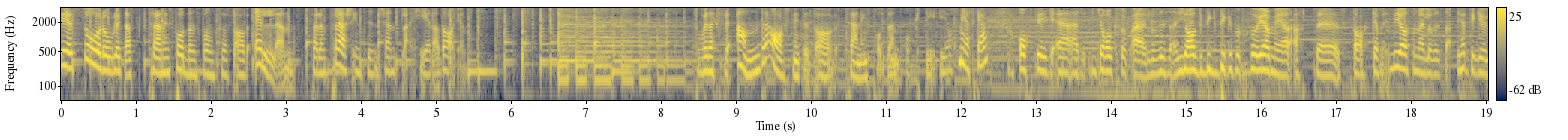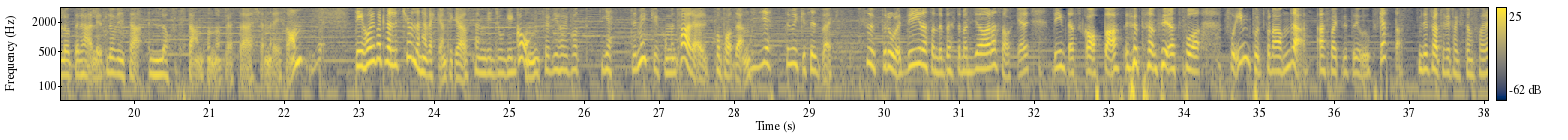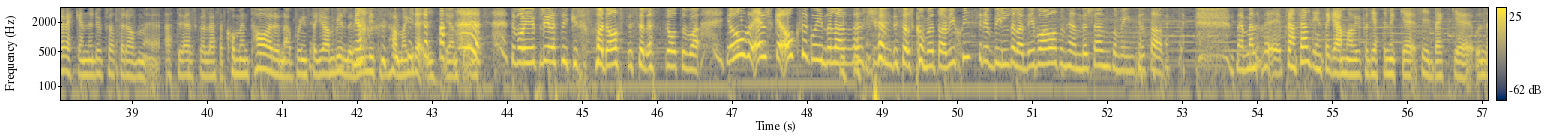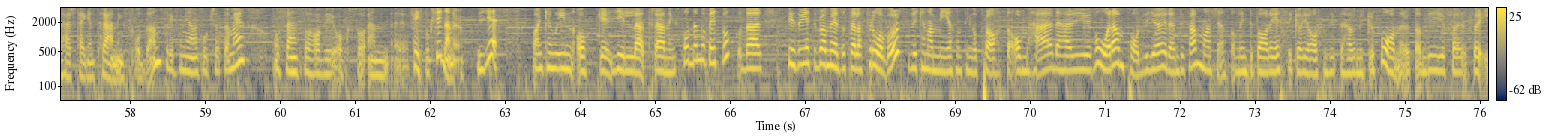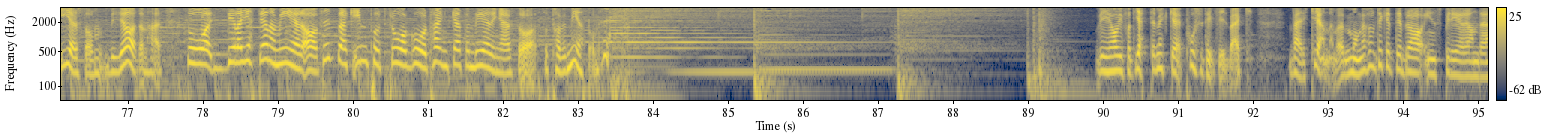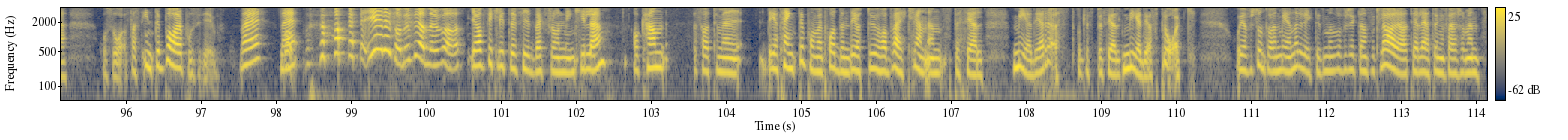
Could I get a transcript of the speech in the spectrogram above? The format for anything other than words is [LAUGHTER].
Det är så roligt att Träningspodden sponsras av Ellen för en fräsch intim känsla hela dagen. Då var det dags för det andra avsnittet av Träningspodden och det är jag som är Jessica. Och det är jag som är Lovisa. Jag börjar med att eh, staka mig. Det är jag som är Lovisa. Jag tycker det låter härligt. Lovisa Lofsan som de flesta känner dig som. Yes. Det har ju varit väldigt kul den här veckan tycker jag, sen vi drog igång. För vi har ju fått jättemycket kommentarer på podden. Jättemycket feedback superroligt. Det är nästan det bästa med att göra saker. Det är inte att skapa [LAUGHS] utan det är att få, få input från andra. Att faktiskt det uppskattas. Det pratade vi faktiskt om förra veckan när du pratade om eh, att du älskar att läsa kommentarerna på Instagrambilder. Det är lite samma grej egentligen. [LAUGHS] Det var ju flera stycken som hörde av sig sen efteråt och bara Jag älskar också att gå in och läsa [LAUGHS] kändisars kommentarer. Vi skiter i bilderna, det är bara vad som händer sen som är intressant. Nej, men eh, framförallt Instagram har vi fått jättemycket feedback eh, under hashtaggen träningspodden, så det får ni gärna fortsätta med. Och sen så har vi också en eh, Facebook-sida nu. Yes! Man kan gå in och eh, gilla Träningspodden på Facebook och där finns det jättebra möjlighet att ställa frågor så vi kan ha med oss någonting att prata om här. Det här är ju våran podd, vi gör ju den tillsammans känns det om. Det är inte bara Jessica och jag som sitter här med mikrofoner utan det är ju för, för er som vi gör den här. Så dela jättegärna med er av feedback, input, frågor, tankar, funderingar så, så tar vi med dem hit. Vi har ju fått jättemycket positiv feedback. Verkligen. Många som tycker att det är bra, inspirerande och så. Fast inte bara positiv. Nej. Nej. [LAUGHS] är det så? Nu blir jag nervös. Jag fick lite feedback från min kille. Och han sa till mig, det jag tänkte på med podden, det är att du har verkligen en speciell medieröst och ett speciellt mediaspråk. Och jag förstod inte vad han menade riktigt, men då försökte han förklara att jag lät ungefär som en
